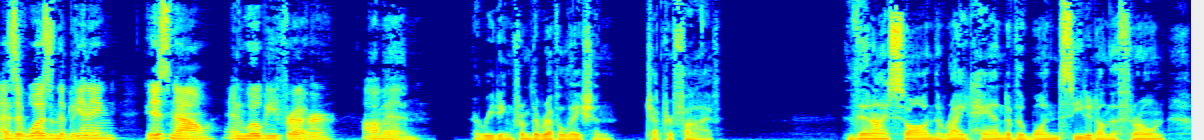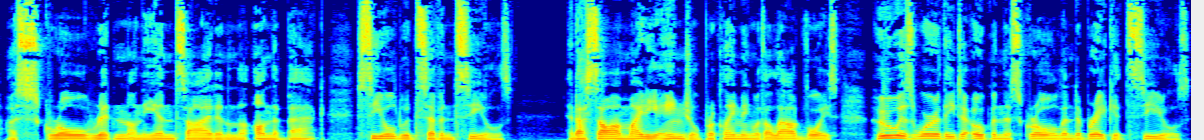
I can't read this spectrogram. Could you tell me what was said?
as it was in the beginning, is now, and will be forever. Amen. A reading from the Revelation, chapter 5. Then I saw in the right hand of the one seated on the throne a scroll written on the inside and on the, on the back, sealed with seven seals. And I saw a mighty angel proclaiming with a loud voice, Who is worthy to open the scroll and to break its seals?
